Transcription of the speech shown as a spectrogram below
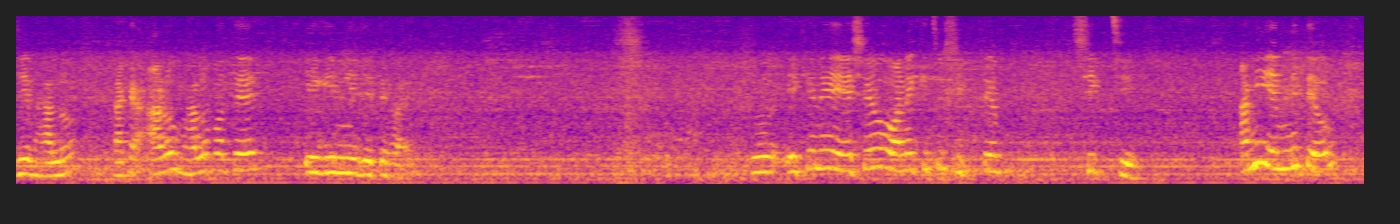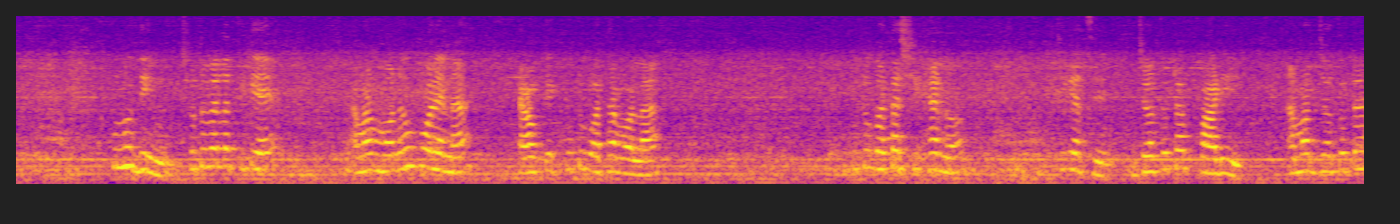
যে ভালো, তাকে আরও ভালো পথে এগিয়ে নিয়ে যেতে হয়। তো এখানে এসেও অনেক কিছু শিখতে শিখছি। আমি এমনিতেও কোনো দিন ছোটোবেলা থেকে আমার মনেও পড়ে না কাউকে কুটু কথা বলা, কুটু কথা শেখানো। ঠিক আছে, যতটা পারি, আমার যতটা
